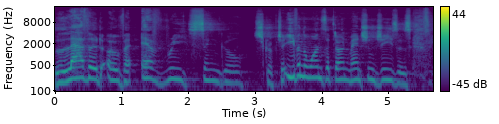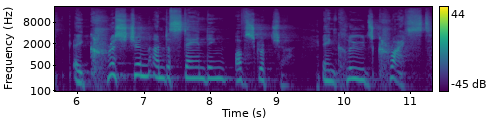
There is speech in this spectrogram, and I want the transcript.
lathered over every single scripture, even the ones that don't mention Jesus. A Christian understanding of scripture includes Christ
